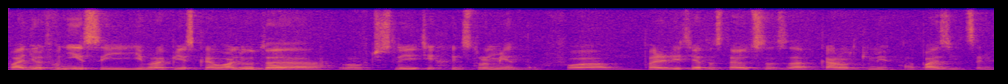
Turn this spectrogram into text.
пойдет вниз, и европейская валюта в числе этих инструментов. Э, приоритет остается за короткими позициями.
